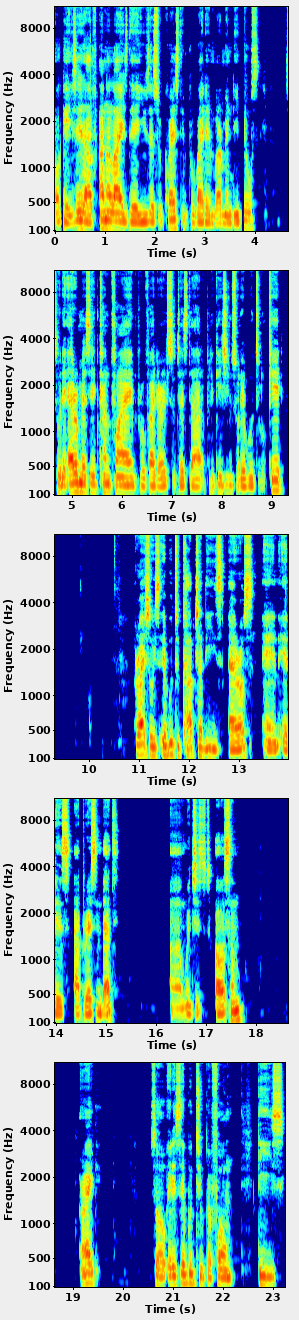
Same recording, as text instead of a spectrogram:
Okay it says i've analyzed the user's request and provided environment details. So the error message can't find profile direct suggests that application is unable to locate. All right so it's able to capture these errors and it is addressing that um, which is awesome. All right so it is able to perform these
